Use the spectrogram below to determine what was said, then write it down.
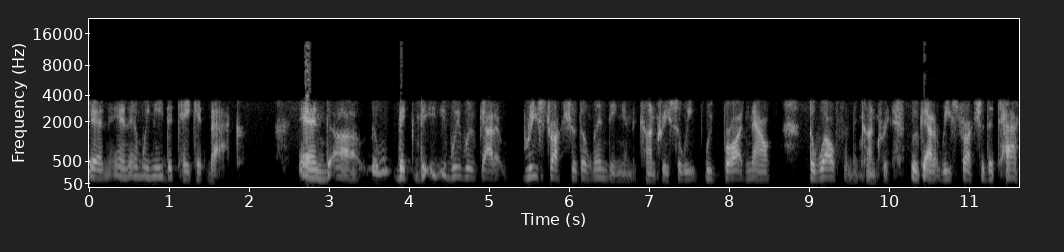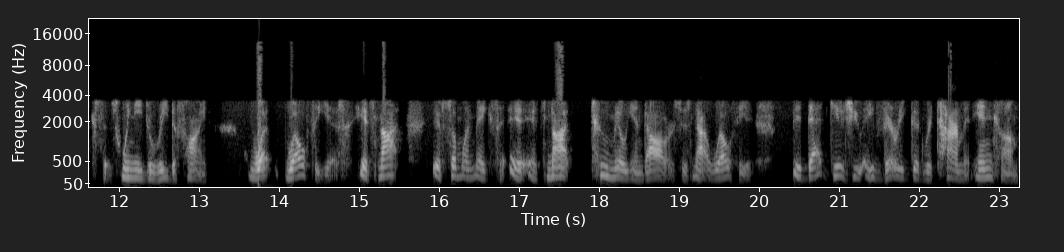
and and and we need to take it back. And uh, the, the, we we've got to restructure the lending in the country. So we, we broaden out the wealth in the country. We've got to restructure the taxes. We need to redefine what wealthy is. It's not, if someone makes, it's not $2 million is not wealthy. That gives you a very good retirement income,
